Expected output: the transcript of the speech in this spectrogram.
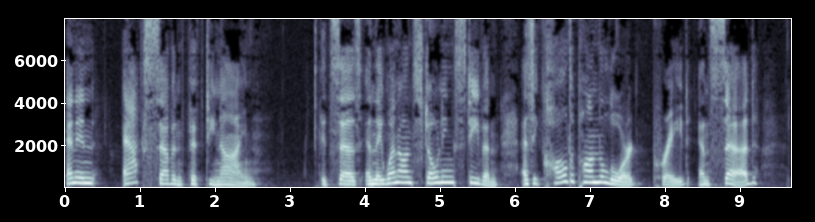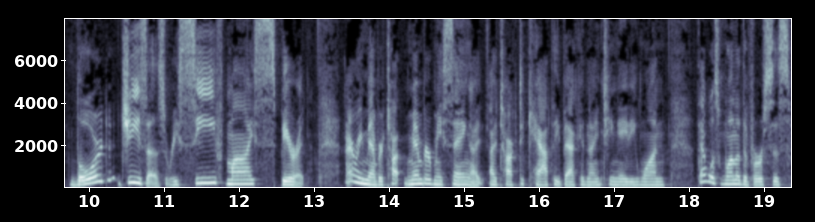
And in Acts 7:59, it says, And they went on stoning Stephen as he called upon the Lord, prayed, and said, Lord Jesus, receive my spirit. I remember remember me saying I, I talked to Kathy back in 1981. That was one of the verses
